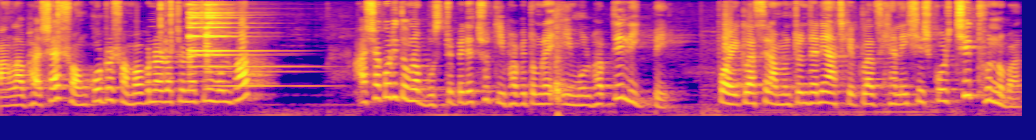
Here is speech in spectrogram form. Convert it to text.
বাংলা ভাষা সংকট ও সম্ভাবনা রচনাটির মূলভাব। আশা করি তোমরা বুঝতে পেরেছ কীভাবে তোমরা এই মূলভাবটি লিখবে। পরের ক্লাসের আমন্ত্রণ জানিয়ে আজকের ক্লাস এখানেই শেষ করছি। ধন্যবাদ।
